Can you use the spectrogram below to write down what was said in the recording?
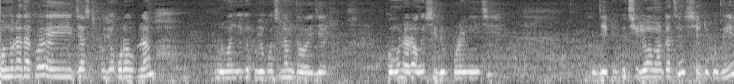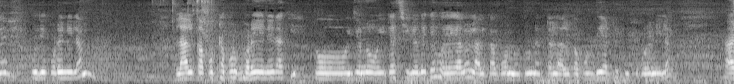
বন্ধুরা দেখো, এই জাস্ট পুজো করে উঠলাম। হনুমানজিকে পুজো করছিলাম, তো এই যে কমলা রঙের সিঁদুর পরে নিয়েছি। যেটুকু ছিল আমার কাছে, সেটুকু দিয়ে পুজো করে নিলাম। লাল কাপড় ঠাপড় ঘরে এনে রাখি। তো ওই জন্য ওইটা ছিল দেখে হয়ে গেল, লাল কাপড়, নতুন একটা লাল কাপড় দিয়ে আর কি পুজো করে নিলাম। আর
